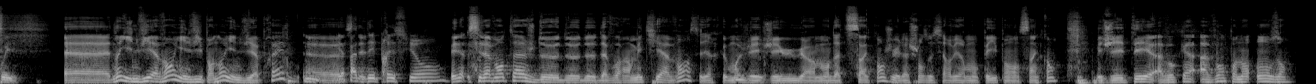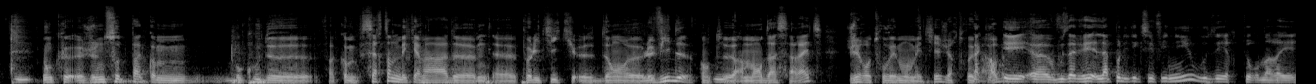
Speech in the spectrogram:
Oui. Euh, non, il y a une vie avant, il y a une vie pendant, il y a une vie après. il n'y a euh, pas de dépression. C'est l'avantage d'avoir de, de, un métier avant. C'est-à-dire que moi, j'ai eu un mandat de 5 ans. J'ai eu la chance de servir mon pays pendant 5 ans. Mais j'ai été avocat avant pendant 11 ans. Mm. Donc, euh, je ne saute pas comme beaucoup de, enfin, comme certains de mes camarades euh, politiques dans le vide quand mm. un mandat s'arrête. J'ai retrouvé mon métier, j'ai retrouvé ma robe. Et vous avez la politique, c'est fini ou vous y retournerez?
